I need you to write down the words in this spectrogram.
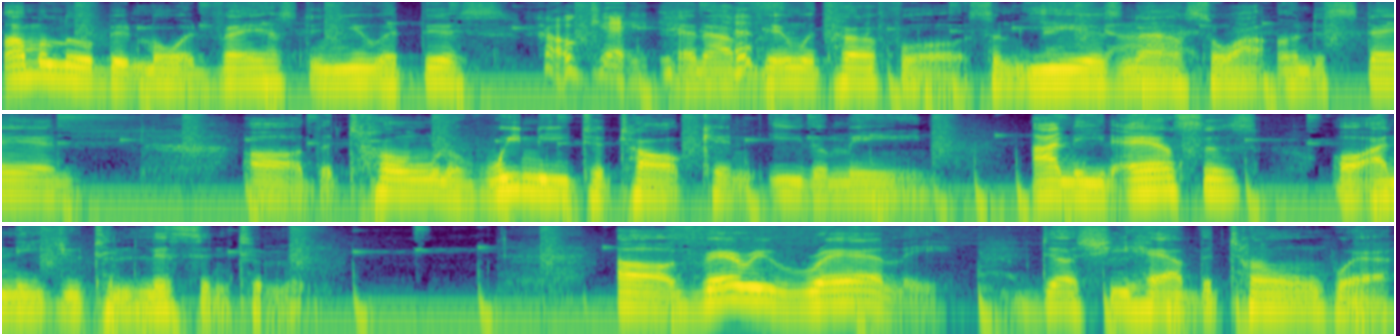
I'm a little bit more advanced than you at this. Okay. And I've been with her for some years now, so I understand uh, the tone of we need to talk can either mean I need answers or I need you to listen to me. Uh, very rarely does she have the tone where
